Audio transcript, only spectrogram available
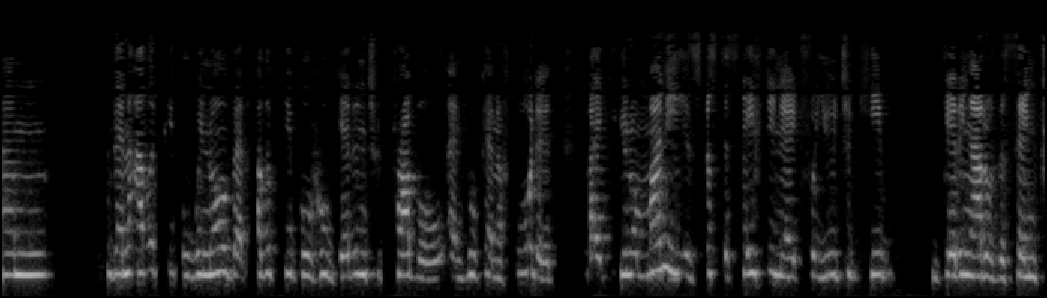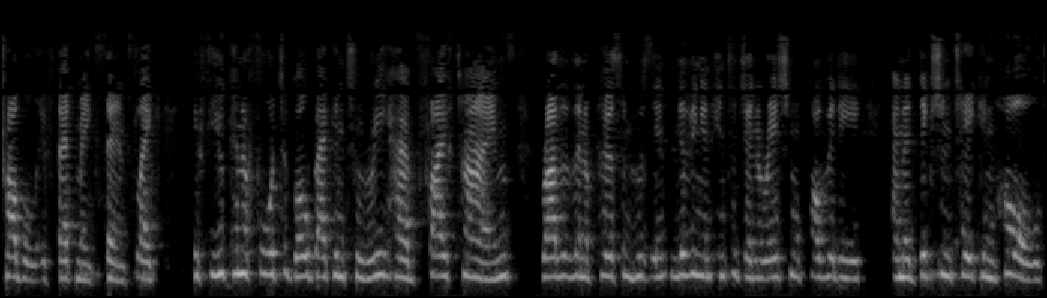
um, than other people. We know that other people who get into trouble and who can afford it, like, you know, money is just a safety net for you to keep getting out of the same trouble, if that makes sense. Like, if you can afford to go back into rehab five times rather than a person who's in, living in intergenerational poverty and addiction taking hold,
